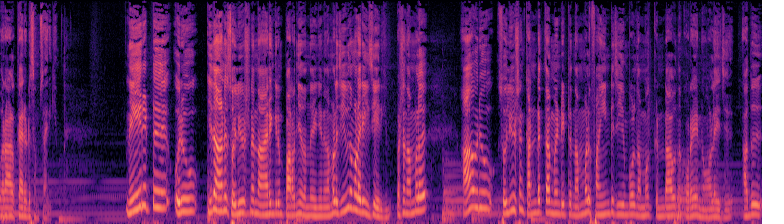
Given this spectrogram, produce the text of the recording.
വേറെ ആൾക്കാരോട് സംസാരിക്കും. നേരിട്ട് ഒരു ഇതാണ് സൊല്യൂഷൻ എന്ന് ആരെങ്കിലും പറഞ്ഞു തന്നു കഴിഞ്ഞാൽ നമ്മുടെ ജീവിതം വളരെ ഈസി ആയിരിക്കും. പക്ഷെ നമ്മൾ ആ ഒരു സൊല്യൂഷൻ കണ്ടെത്താൻ വേണ്ടിയിട്ട് നമ്മൾ ഫൈൻഡ് ചെയ്യുമ്പോൾ നമുക്ക് ഉണ്ടാവുന്ന കുറേ നോളേജ് അത്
